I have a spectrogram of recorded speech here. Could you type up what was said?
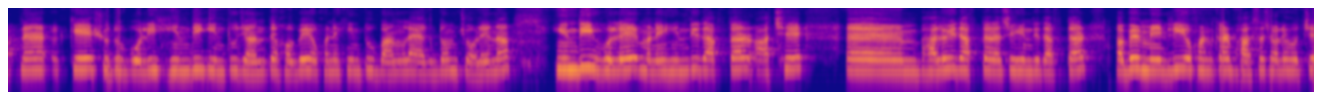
আপনাকে শুধু বলি হিন্দি কিন্তু জানতে হবে, ওখানে কিন্তু বাংলা একদম চলে না। হিন্দি হলে মানে হিন্দি ডাক্তার আছে ভালোই ডাক্তার আছে হিন্দি ডাক্তার, তবে মেনলি ওখানকার ভাষা চলে হচ্ছে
